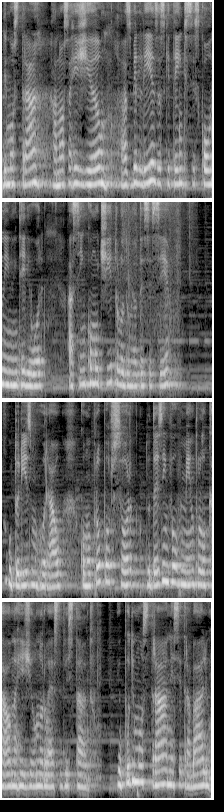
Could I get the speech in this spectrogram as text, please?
de mostrar a nossa região, as belezas que tem que se escondem no interior, assim como o título do meu TCC, o turismo rural como propulsor do desenvolvimento local na região noroeste do estado. Eu pude mostrar nesse trabalho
